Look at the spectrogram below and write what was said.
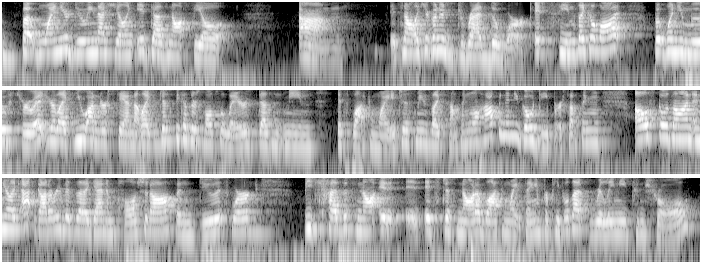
But when you're doing that healing, it does not feel. Um, it's not like you're going to dread the work. It seems like a lot, but when you move through it, you're like, you understand that, like, just because there's multiple layers doesn't mean it's black and white. It just means like something will happen and you go deeper. Something else goes on and you're like, ah, gotta revisit that again and polish it off and do its work because it's not, it, it, it's just not a black and white thing. And for people that really need control,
